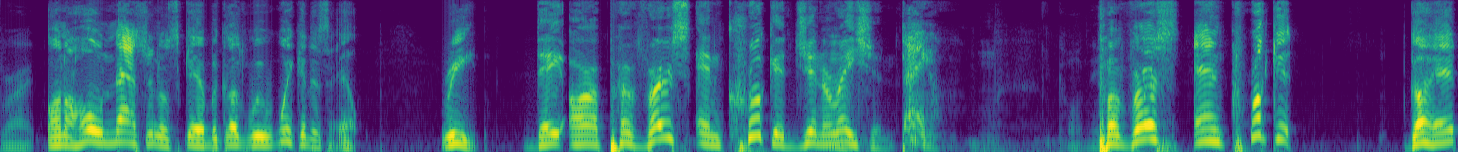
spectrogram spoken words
Right. on a whole national scale because we're wicked as hell. Read. They are a perverse and crooked generation. Mm. Damn. Perverse and crooked. Go ahead.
